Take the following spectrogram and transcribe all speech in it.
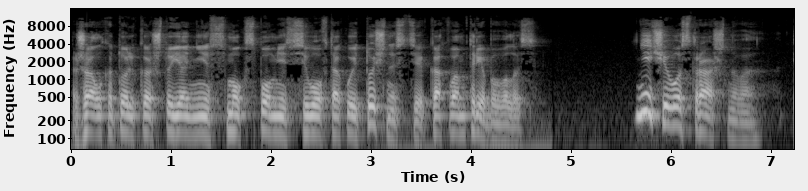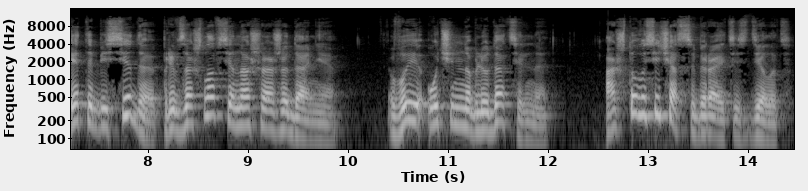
Жалко только, что я не смог вспомнить всего в такой точности, как вам требовалось. Ничего страшного. Эта беседа превзошла все наши ожидания. Вы очень наблюдательны. А что вы сейчас собираетесь делать?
